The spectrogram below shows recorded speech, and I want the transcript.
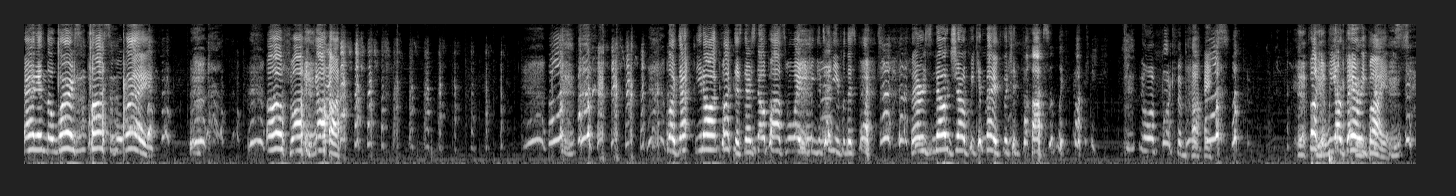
and in the worst possible way. Oh my god. Look, that you know what? Fuck this. There's no possible way you can continue from this point. There is no joke we can make that can possibly fucking. No, fuck the bias. Fuck it. We are very biased.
